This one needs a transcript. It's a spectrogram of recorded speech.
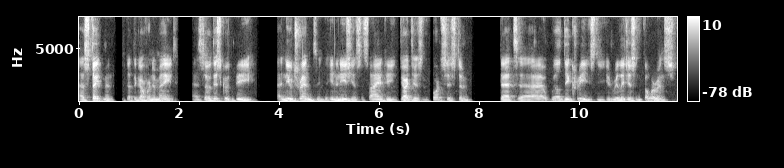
uh, statement that the governor made. Uh, so this could be a new trend in the Indonesian society, judges and court system that uh, will decrease the religious intolerance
